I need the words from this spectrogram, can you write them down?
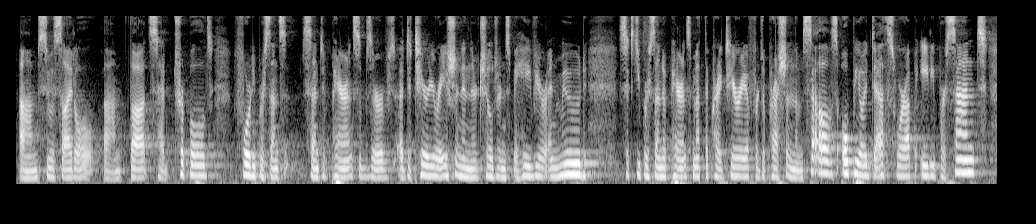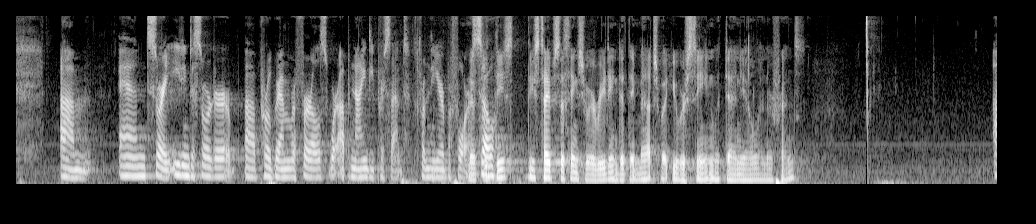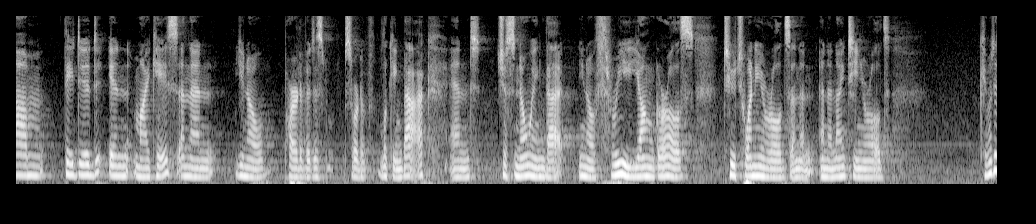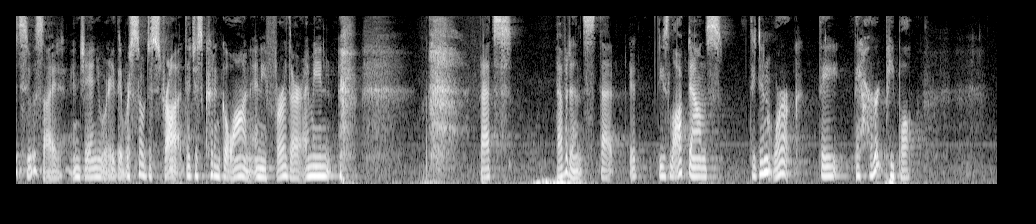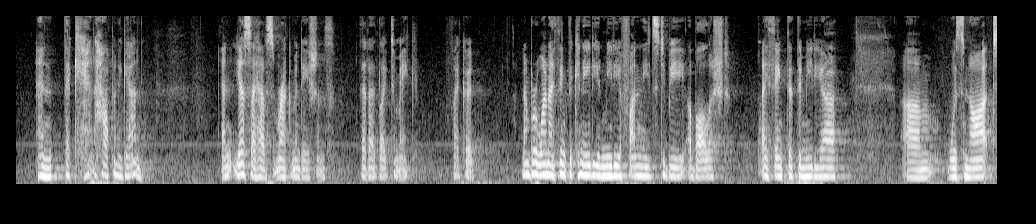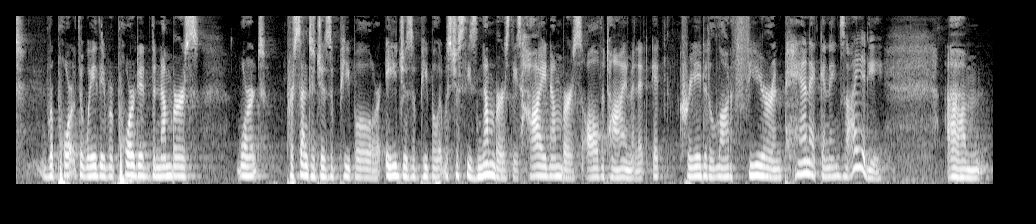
um, suicidal um, thoughts had tripled. 40% of parents observed a deterioration in their children's behavior and mood. 60% of parents met the criteria for depression themselves. Opioid deaths were up 80%. Um, and sorry, eating disorder uh, program referrals were up 90% from the year before. Now, so these, these types of things you were reading, did they match what you were seeing with Danielle and her friends? Um, they did in my case, and then, you know, part of it is sort of looking back and just knowing that, you know, three young girls, two 20 year olds and, an, and a 19 year old, committed suicide in January. They were so distraught, they just couldn't go on any further. I mean, that's evidence that it, these lockdowns, they didn't work. They, they hurt people. And that can't happen again. And yes, I have some recommendations that I'd like to make, if I could. Number one, I think the Canadian Media Fund needs to be abolished. I think that the media um, was not report the way they reported the numbers weren't percentages of people or ages of people. It was just these numbers, these high numbers all the time, and it, it created a lot of fear and panic and anxiety. Um,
